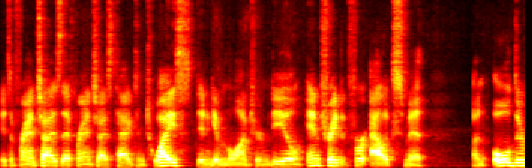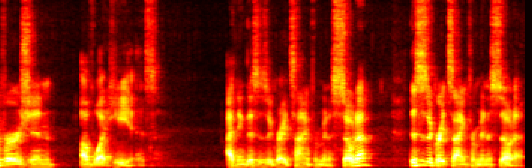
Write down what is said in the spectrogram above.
It's a franchise that franchise tagged him twice, didn't give him a long term deal, and traded for Alex Smith, an older version of what he is. I think this is a great sign for Minnesota. This is a great sign for Minnesota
